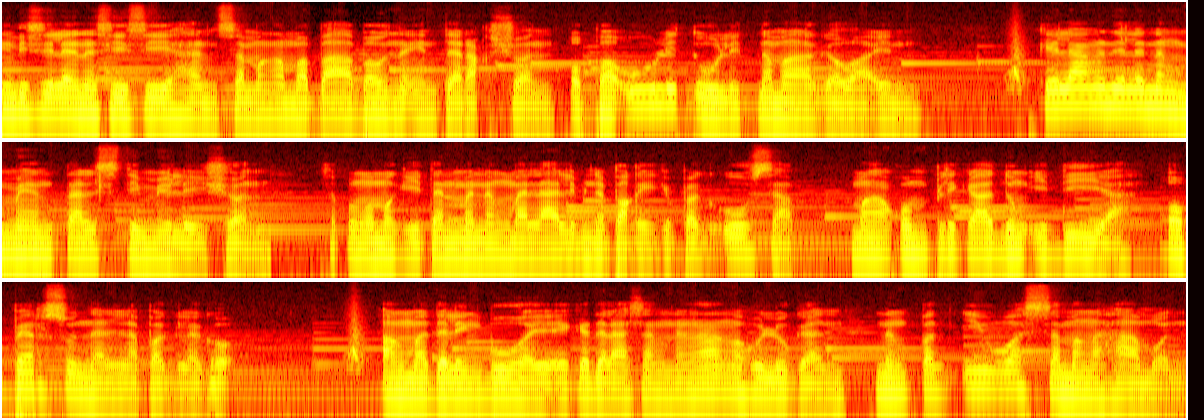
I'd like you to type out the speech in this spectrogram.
Hindi sila nasisiyahan sa mga mababaw na interaksyon o paulit-ulit na mga gawain. Kailangan nila ng mental stimulation sa pamamagitan man ng malalim na pakikipag-usap, mga komplikadong ideya o personal na paglago. Ang madaling buhay ay kadalasang nangangahulugan ng pag-iwas sa mga hamon,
